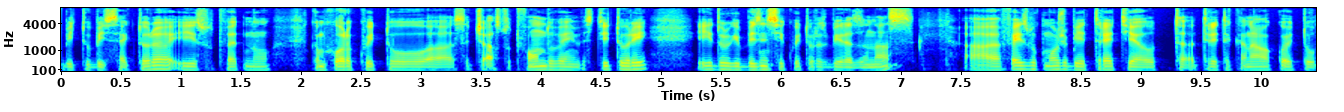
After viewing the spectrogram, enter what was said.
B2B сектора и съответно към хора, които а, са част от фондове, инвеститори и други бизнеси, които разбират за нас. А, Facebook може би е третия от а, трите канала, който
